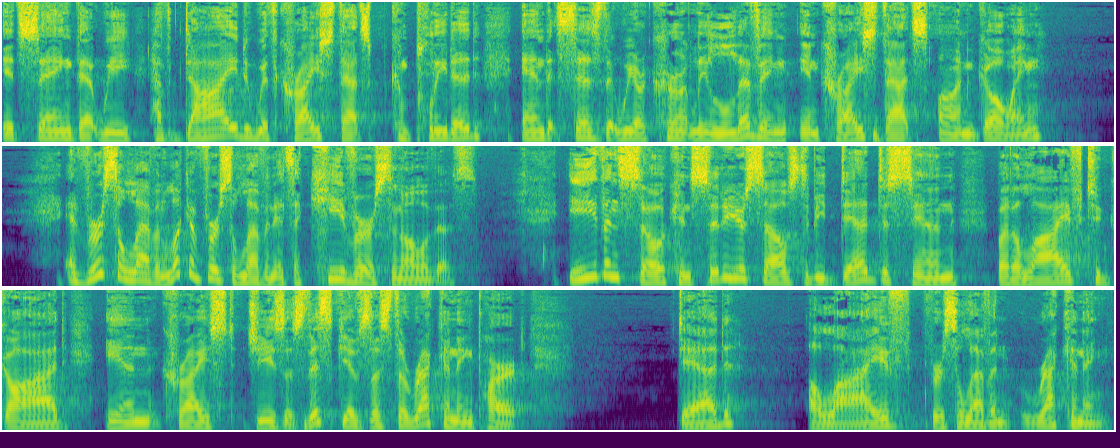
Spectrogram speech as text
It's saying that we have died with Christ, that's completed, and it says that we are currently living in Christ, that's ongoing. And verse 11, look at verse 11. It's a key verse in all of this. Even so, consider yourselves to be dead to sin, but alive to God in Christ Jesus. This gives us the reckoning part. Dead, alive, verse 11, reckoning.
